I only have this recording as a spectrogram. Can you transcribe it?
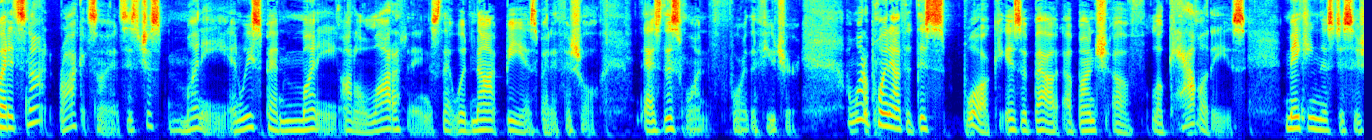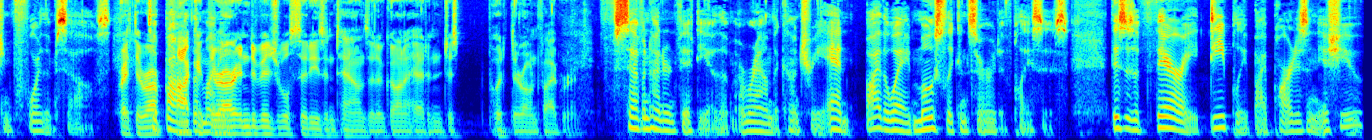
But it's not rocket science, it's just money. And we spend money on a lot of things that would not be as beneficial as this one for the future. I want to point out that this book is about a bunch of localities making this decision for themselves. Right. There are borrow the pocket. There are individual cities and towns that have gone ahead and just put their own fiber in. 750 of them around the country. And by the way, mostly conservative places. This is a very deeply bipartisan issue.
